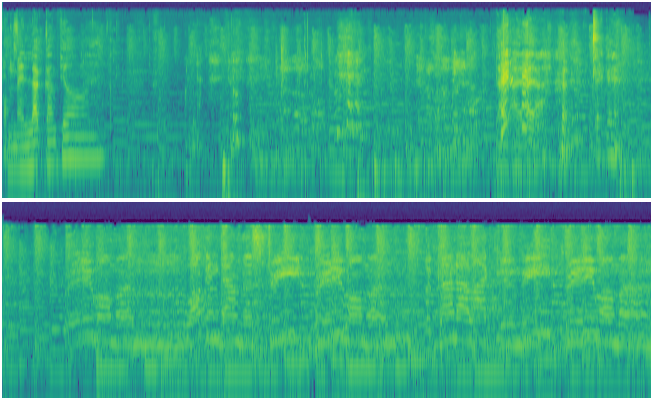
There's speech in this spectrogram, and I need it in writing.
Ponme la canción. Ya, ya, ya. Es que. Pretty woman walking down the street, pretty woman, the kind I like to meet, pretty woman.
